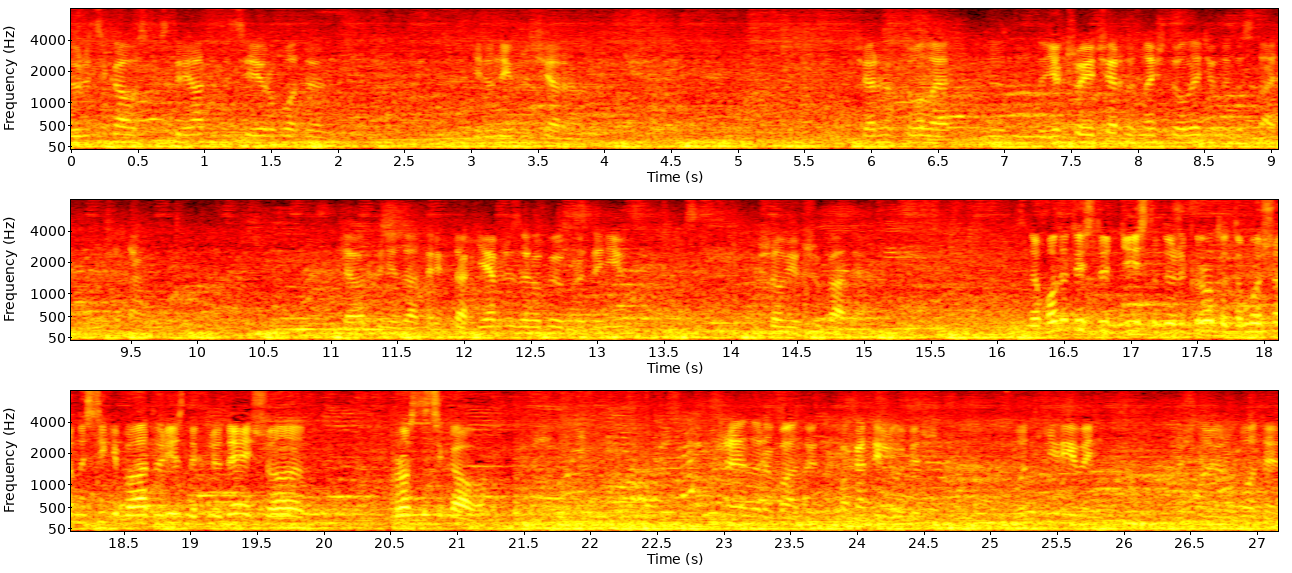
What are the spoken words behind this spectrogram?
Дуже цікаво спостерігати за цією роботою. І до них вже черга. Черга в туалет. Якщо є черга, значить туалетів недостатньо. Це так. Для організаторів. Так, я вже загубив братанів, пішов їх шукати. Знаходитись тут дійсно дуже круто, тому що настільки багато різних людей, що просто цікаво. Вже зарабатуєте, поки ти любиш. Ось такий рівень ручної роботи.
